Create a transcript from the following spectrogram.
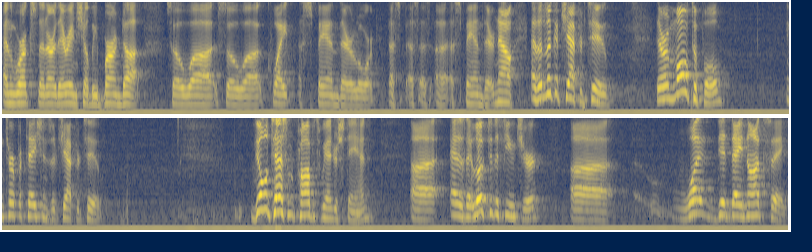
and the works that are therein shall be burned up. So, uh, so uh, quite a span there, Lord, a, a, a span there. Now, as I look at chapter 2, there are multiple interpretations of chapter 2. The Old Testament prophets, we understand, uh, as they look to the future, uh, what did they not see?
